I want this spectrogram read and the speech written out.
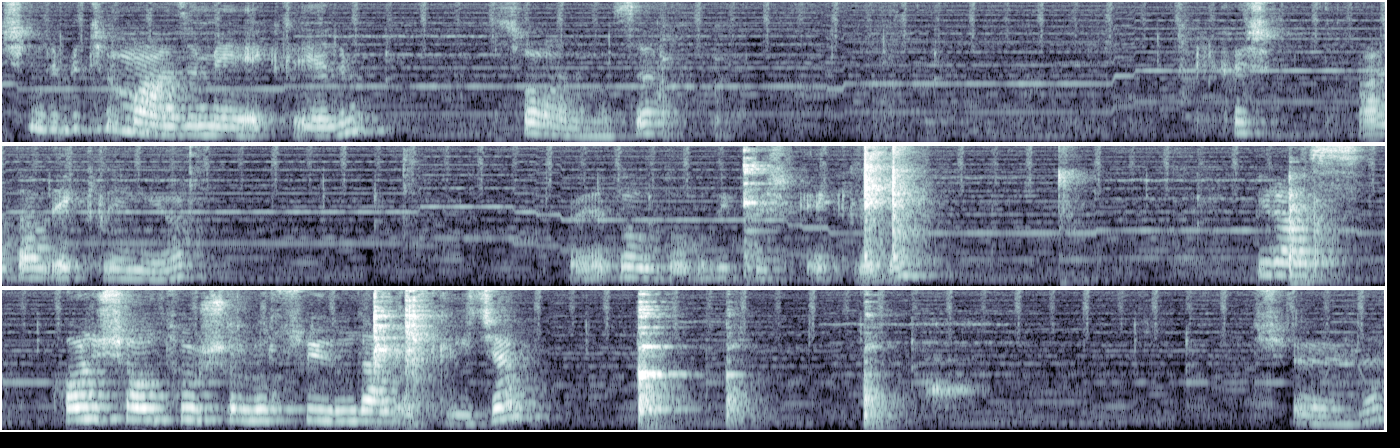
Şimdi bütün malzemeyi ekleyelim. Soğanımızı. Bir kaşık hardal ekleniyor. Böyle dolu dolu bir kaşık ekledim. Biraz kornişon turşunun suyundan ekleyeceğim. Şöyle.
